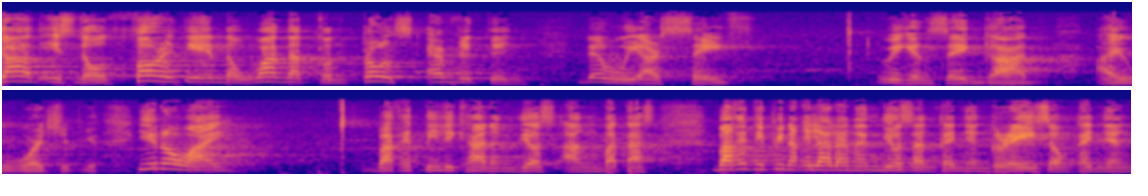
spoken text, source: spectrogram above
God is the authority and the one that controls everything, then we are safe. We can say, God, I worship you. You know why? Bakit nilikha ng Diyos ang batas? Bakit ipinakilala ng Diyos ang kanyang grace, ang kanyang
